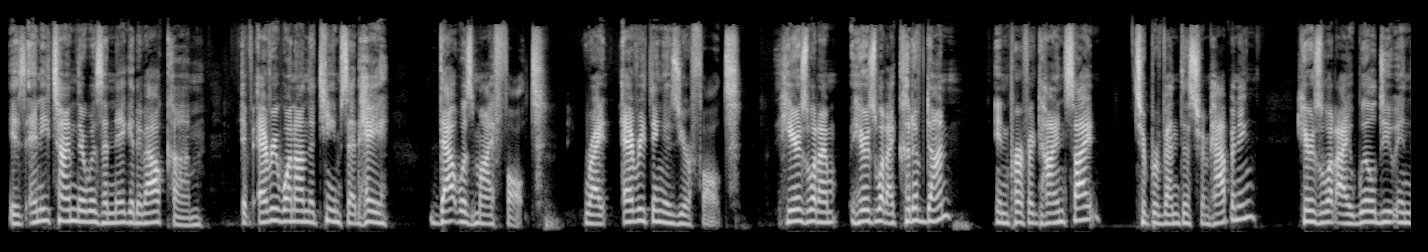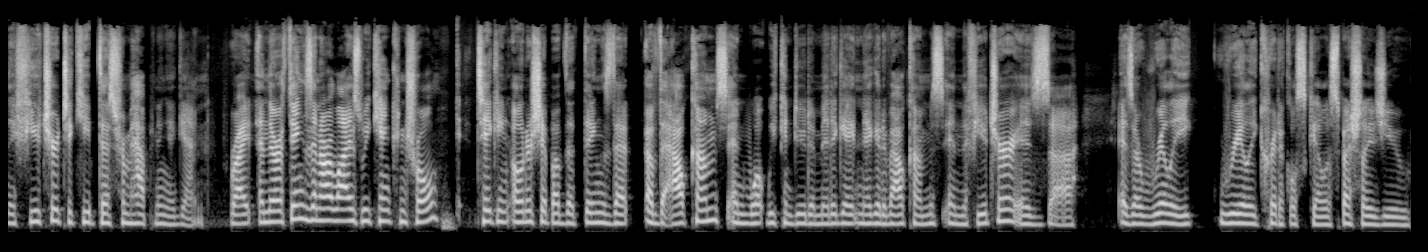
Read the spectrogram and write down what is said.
is anytime there was a negative outcome, if everyone on the team said, Hey, that was my fault, right? Everything is your fault. Here's what I'm, here's what I could have done in perfect hindsight to prevent this from happening. Here's what I will do in the future to keep this from happening again, right? And there are things in our lives we can't control. Taking ownership of the things that, of the outcomes and what we can do to mitigate negative outcomes in the future is, uh, is a really, really critical skill, especially as you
